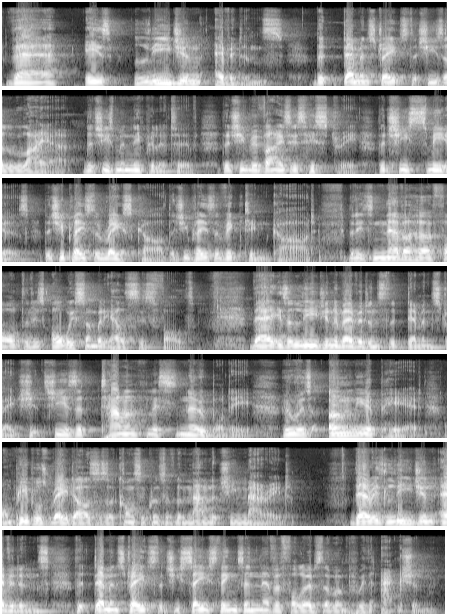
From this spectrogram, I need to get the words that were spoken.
There is legion evidence that demonstrates that she's a liar, that she's manipulative, that she revises history, that she smears, that she plays the race card, that she plays the victim card, that it's never her fault, that it's always somebody else's fault. There is a legion of evidence that demonstrates she, she is a talentless nobody who has only appeared on people's radars as a consequence of the man that she married. There is legion evidence that demonstrates that she says things and never follows them up with action.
